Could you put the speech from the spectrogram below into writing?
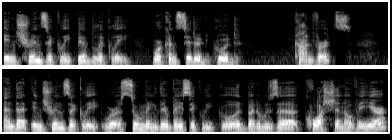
intrinsically, biblically, were considered good converts, and that intrinsically we're assuming they're basically good, but it was a caution over here,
